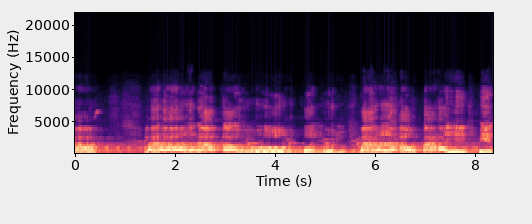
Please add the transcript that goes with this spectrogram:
มามารับเอาผลบุญมาเอาไปเป็น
